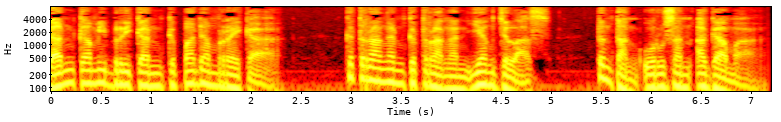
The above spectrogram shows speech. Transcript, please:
Dan kami berikan kepada mereka keterangan-keterangan yang jelas tentang urusan agama.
